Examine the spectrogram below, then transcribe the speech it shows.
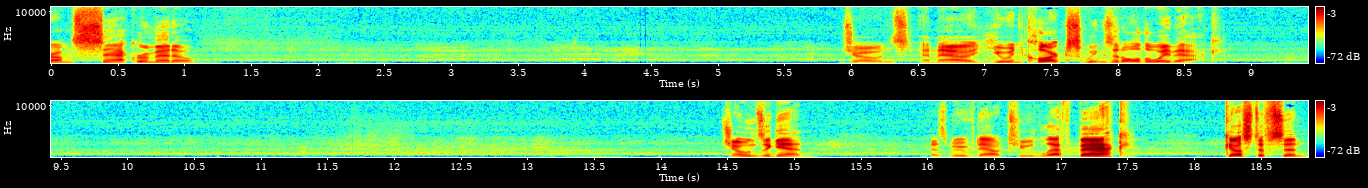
From Sacramento. Jones, and now Ewan Clark swings it all the way back. Jones again has moved out to left back. Gustafson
